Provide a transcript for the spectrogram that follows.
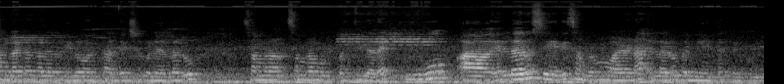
ಸಂಘಟನೆಗಳಲ್ಲಿರುವಂಥ ಅಧ್ಯಕ್ಷಗಳೆಲ್ಲರೂ ಸಂಭ್ರಮ ಸಂಭ್ರಮಕ್ಕೆ ಬರ್ತಿದ್ದಾರೆ. ನೀವು ಎಲ್ಲರೂ ಸೇರಿ ಸಂಭ್ರಮ ಮಾಡೋಣ. ಎಲ್ಲರೂ ಬನ್ನಿ ಅಂತ ಕೇಳ್ತೀನಿ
